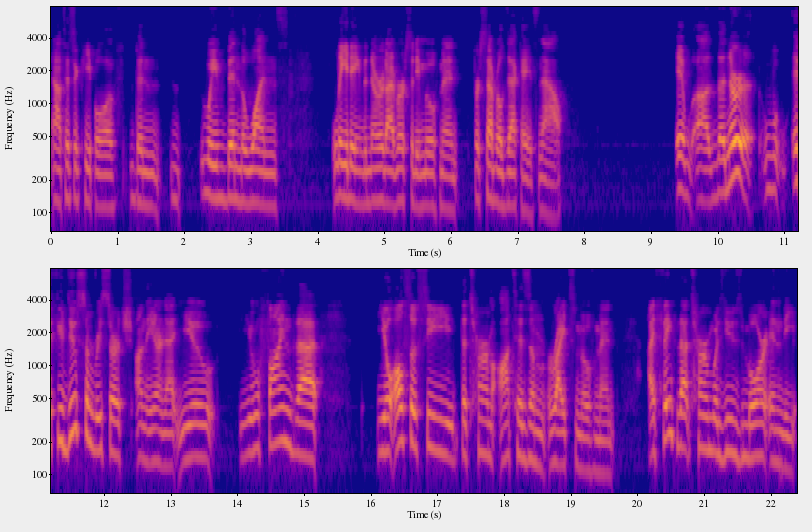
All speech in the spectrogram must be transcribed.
and autistic people have been we've been the ones leading the neurodiversity movement for several decades now it uh, the neuro, if you do some research on the internet you you will find that you'll also see the term autism rights movement I think that term was used more in the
